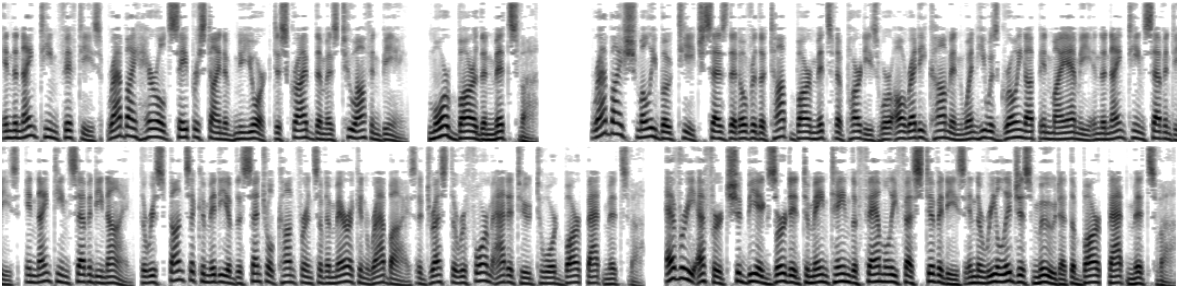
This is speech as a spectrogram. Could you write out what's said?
In the 1950s, Rabbi Harold Saperstein of New York described them as too often being more bar than mitzvah. Rabbi Shmuley Boteach says that over-the-top bar mitzvah parties were already common when he was growing up in Miami in the 1970s. In 1979, the Responsa Committee of the Central Conference of American Rabbis addressed the reform attitude toward bar bat mitzvah. Every effort should be exerted to maintain the family festivities in the religious mood at the bar bat mitzvah.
